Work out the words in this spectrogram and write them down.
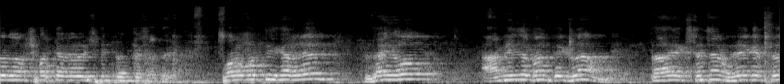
করলাম সরকারের ওই সিদ্ধান্তের সাথে। পরবর্তীকালে যাই হোক আমি যখন দেখলাম তার এক্সটেনশন হয়ে গেছে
